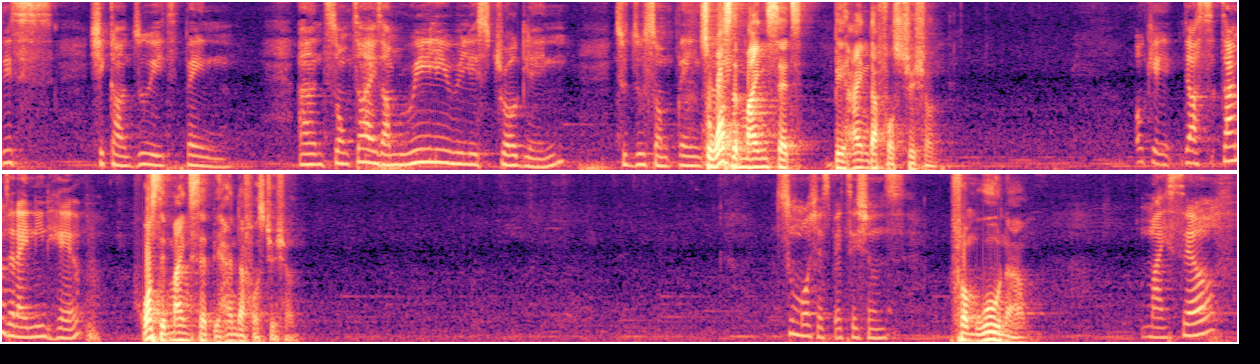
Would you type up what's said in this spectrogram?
this she can do it thing and sometimes i'm really really struggling to do something So, what's the mindset behind that frustration? okay there's times that i need help What's the mindset behind that frustration? Too much expectations From who now? myself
